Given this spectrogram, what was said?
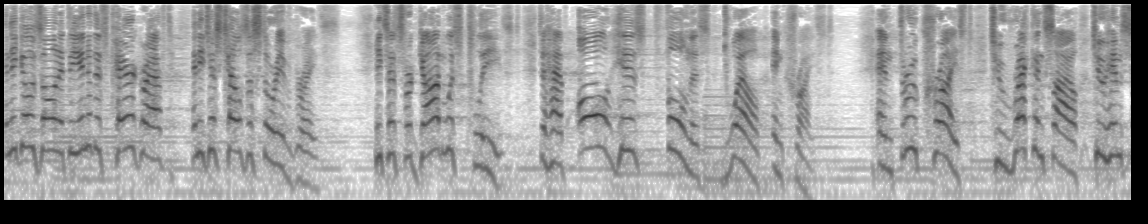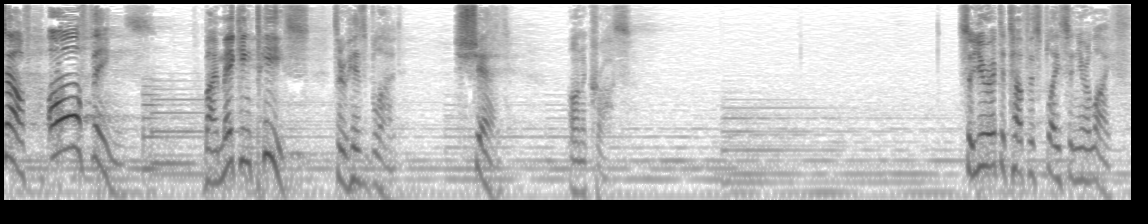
And he goes on at the end of this paragraph and he just tells the story of grace. He says, For God was pleased to have all his fullness dwell in Christ, and through Christ to reconcile to himself all things by making peace through his blood shed on a cross. So you're at the toughest place in your life.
